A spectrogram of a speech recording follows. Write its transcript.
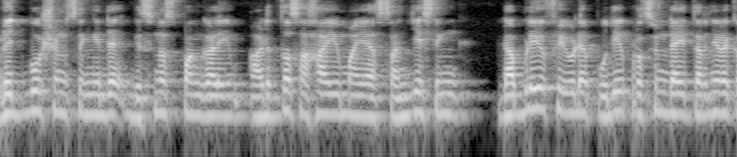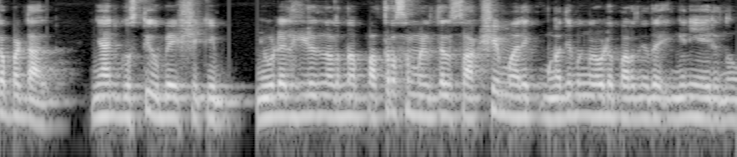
ബ്രിജ്ഭൂഷൺ സിംഗിന്റെ ബിസിനസ് പങ്കാളിയും അടുത്ത സഹായിയുമായ സഞ്ജയ് സിംഗ് ഡബ്ല്യു എഫ് ഐയുടെ പുതിയ പ്രസിഡന്റായി തെരഞ്ഞെടുക്കപ്പെട്ടാൽ ഞാൻ ഗുസ്തി ഉപേക്ഷിക്കും. ന്യൂഡൽഹിയിൽ നടന്ന പത്രസമ്മേളനത്തിൽ സാക്ഷി മാലിക് മാധ്യമങ്ങളോട് പറഞ്ഞത് ഇങ്ങനെയായിരുന്നു.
